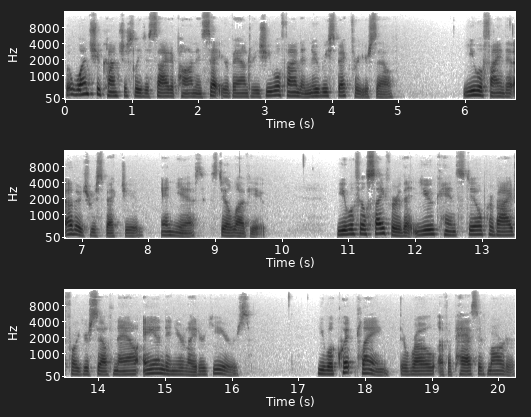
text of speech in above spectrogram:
But once you consciously decide upon and set your boundaries, you will find a new respect for yourself. You will find that others respect you and yes, still love you. You will feel safer that you can still provide for yourself now and in your later years. You will quit playing the role of a passive martyr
